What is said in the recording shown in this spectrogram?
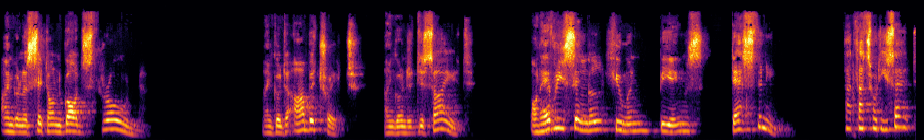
I'm going to sit on God's throne. I'm going to arbitrate. I'm going to decide on every single human being's destiny. That, that's what he said.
